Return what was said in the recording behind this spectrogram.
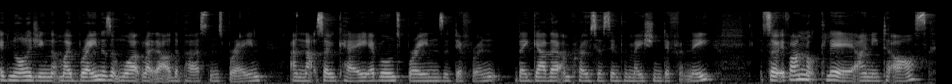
acknowledging that my brain doesn't work like that other person's brain and that's okay. Everyone's brains are different. They gather and process information differently. So if i'm not clear i need to ask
